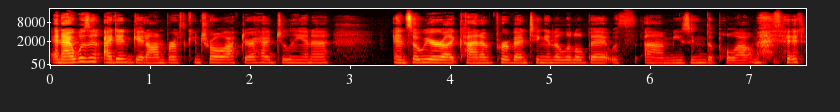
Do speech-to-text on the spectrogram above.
and I wasn't I didn't get on birth control after I had Juliana. And so we were like kind of preventing it a little bit with um, using the pull out method,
